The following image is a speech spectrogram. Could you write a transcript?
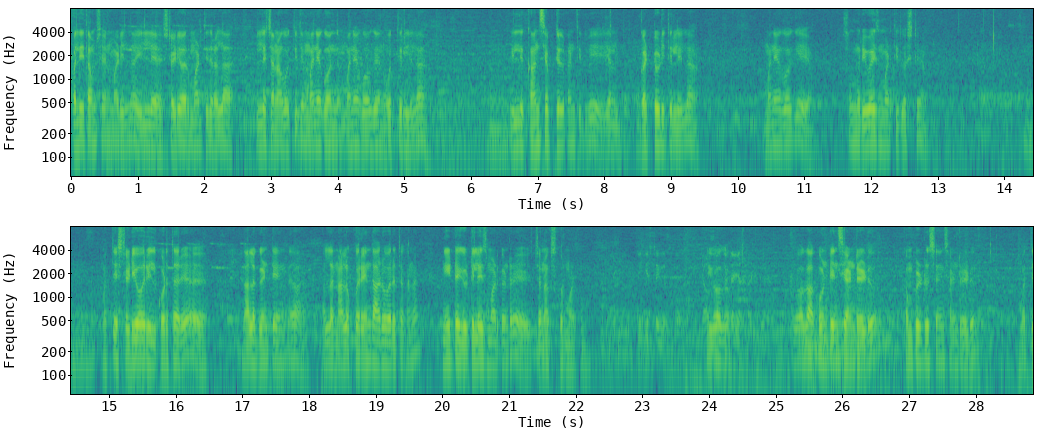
ಫಲಿತಾಂಶ ಏನು ಮಾಡಿಲ್ಲ? ಇಲ್ಲೇ ಸ್ಟಡಿ ಅವ್ರು ಮಾಡ್ತಿದ್ರಲ್ಲ, ಇಲ್ಲೇ ಚೆನ್ನಾಗಿ ಓದ್ತಿದ್ದೆ ಮನೆಗೆ ಒಂದು ಮನೆಗೆ ಹೋಗೇನು ಓದ್ತಿರ್ಲಿಲ್ಲ? ಇಲ್ಲಿ ಕಾನ್ಸೆಪ್ಟ್ ತಿಳ್ಕೊಂತಿದ್ವಿ. ಏನು ಗಟ್ಟಿ ಹೊಡಿತಿರ್ಲಿಲ್ಲ. ಮನೆಗೆ ಹೋಗಿ ಸುಮ್ಮನೆ ರಿವೈಸ್ ಮಾಡ್ತಿದ್ವಿ ಅಷ್ಟೇ. ಮತ್ತೆ ಸ್ಟಡಿ ಅವರ್ ಇಲ್ಲಿ ಕೊಡ್ತಾರೆ. ನಾಲ್ಕು ಗಂಟೆಯಿಂದ ಅಲ್ಲ ನಾಲ್ಕೂವರೆಯಿಂದ ಆರೂವರೆ ತನಕ ನೀಟಾಗಿ ಯುಟಿಲೈಸ್ ಮಾಡ್ಕೊಂಡ್ರೆ ಚೆನ್ನಾಗಿ ಸ್ಕೋರ್ ಮಾಡ್ಕೊಂಡು ಇವಾಗ ಇವಾಗ accountancy hundred computer science hundred ಮತ್ತು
